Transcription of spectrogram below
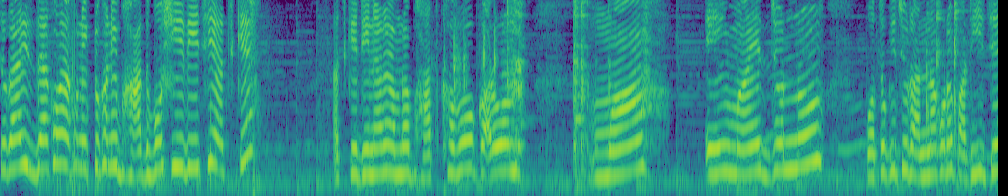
তো গাইজ দেখো এখন একটুখানি ভাত বসিয়ে দিয়েছি আজকে। আজকে ডিনারে আমরা ভাত খাব কারণ মা এই মায়ের জন্য কত কিছু রান্না করে পাঠিয়েছে।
